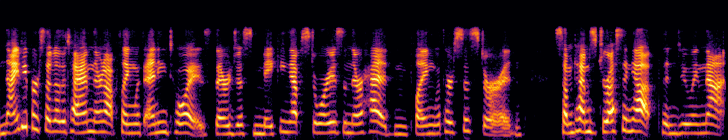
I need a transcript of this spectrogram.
90% of the time they're not playing with any toys. They're just making up stories in their head and playing with her sister and sometimes dressing up and doing that.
